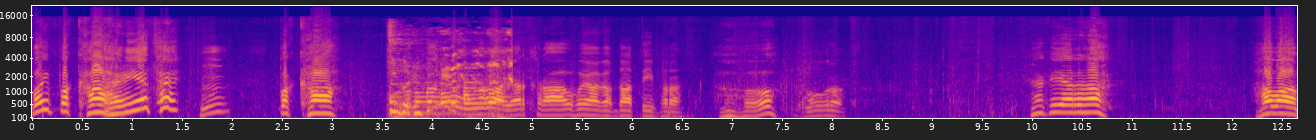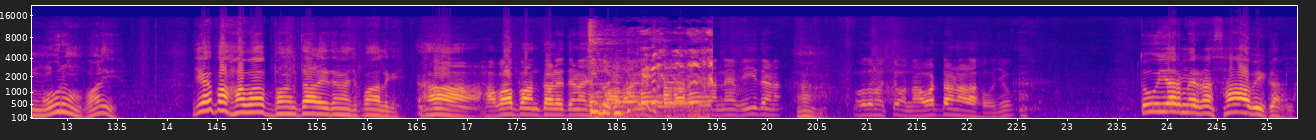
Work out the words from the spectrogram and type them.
ਬਈ ਪੱਖਾ ਹੈ ਨਹੀਂ ਇੱਥੇ? ਹੂੰ। ਪੱਖਾ। ਹੁਣ ਆ ਯਾਰ ਖਰਾਬ ਹੋਇਆ ਵਾ ਦਾਤੀ ਫਰਾ। ਓਹੋ। ਹੋਰ। ਹੈ ਕਿ ਯਾਰ ਆਹ ਹਵਾ ਮੂਹਰੋਂ ਵਾਲੀ। ਜੇ ਆਪਾਂ ਹਵਾ ਬੰਦ ਵਾਲੇ ਦਿਨਾਂ 'ਚ ਪਾ ਲਗੇ ਹਾਂ ਹਵਾ ਬੰਦ ਵਾਲੇ ਦਿਨਾਂ 'ਚ ਪਾ ਲਾਂਗੇ ਜਾਂਦੇ 20 ਦਿਨ। ਹਾਂ। ਉਦੋਂ ਝੋਨਾ ਵੱਢਣ ਵਾਲਾ ਹੋ ਜਾਊ। ਤੂੰ ਯਾਰ ਮੇਰੇ ਨਾਲ ਸਾਹ ਵੀ ਕਰ ਲਾ।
